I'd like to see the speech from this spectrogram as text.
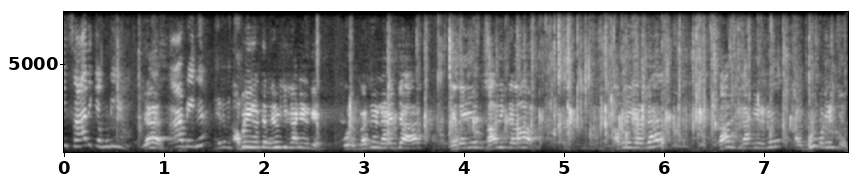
எதையும் சாதிக்க முடியும். அப்படின்னு அப்படிங்கிறத நிறுத்தி காட்டியிருக்கு. ஒரு பெண்ணு நினைச்சா எதையும் சாதிக்கலாம். அப்படிங்கிறத சாதிச்சு காட்டியிருக்கு. அது ப்ரூவ் பண்ணியிருக்கு.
